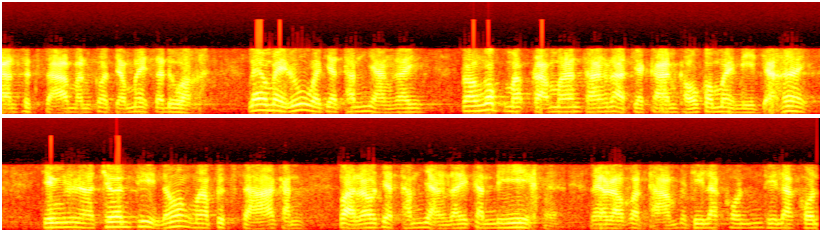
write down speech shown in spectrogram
การศึกษามันก็จะไม่สะดวก แล้วไม่รู้ว่าจะทำอย่างไรเพราะงบมาประมาณทางราชการเขาก็ไม่มีจะให้ จึงเชิญพี่น้องมาปรึกษากัน ว่าเราจะทำอย่างไรกันดี แล้วเราก็ถามไปทีละคนทีละคน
